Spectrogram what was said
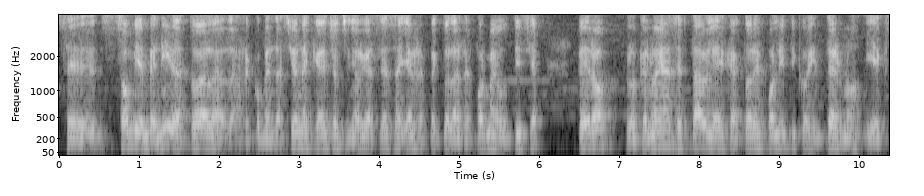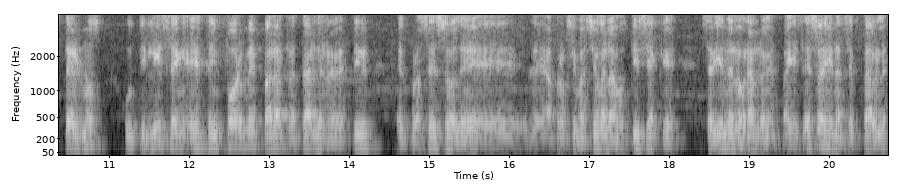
Son bienvenidas todas las, recomendaciones que ha hecho el señor García Sayán respecto a la reforma de justicia, pero lo que no es aceptable es que actores políticos internos y externos utilicen este informe para tratar de revertir el proceso de, eh, aproximación a la justicia que se viene logrando en el país. Eso es inaceptable,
